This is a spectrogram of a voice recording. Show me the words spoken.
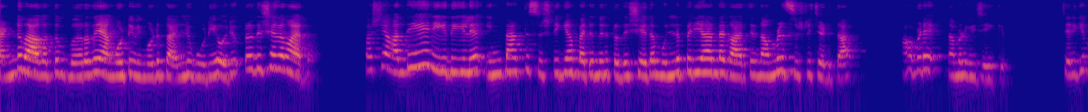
രണ്ട് ഭാഗത്തും വെറുതെ അങ്ങോട്ടും ഇങ്ങോട്ടും തല്ലുകൂടിയ ഒരു പ്രതിഷേധമായിരുന്നു. പക്ഷെ അതേ രീതിയിൽ ഇമ്പാക്ട് സൃഷ്ടിക്കാൻ പറ്റുന്ന ഒരു പ്രതിഷേധം മുല്ലപ്പെരിയാറിന്റെ കാര്യത്തിൽ നമ്മൾ സൃഷ്ടിച്ചെടുത്താൽ അവിടെ നമ്മൾ വിജയിക്കും. ശരിക്കും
